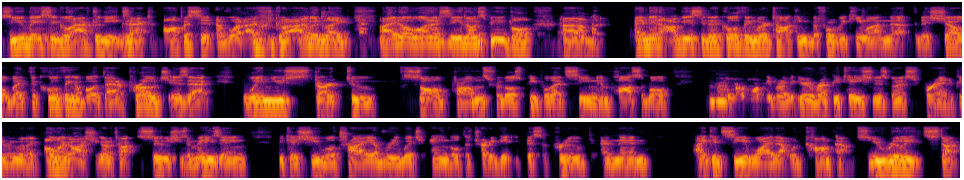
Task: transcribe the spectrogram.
So you basically go after the exact opposite of what I would go. I would like, I don't want to see those people. Um, and then obviously the cool thing we were talking before we came on the, this show, but the cool thing about that approach is that when you start to solve problems for those people that seem impossible, mm-hmm. more and more people, your reputation is going to spread. People are going to be like, oh my gosh, you got to talk to Sue. She's amazing because she will try every which angle to try to get this approved. And then I could see why that would compound. So you really stuck.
